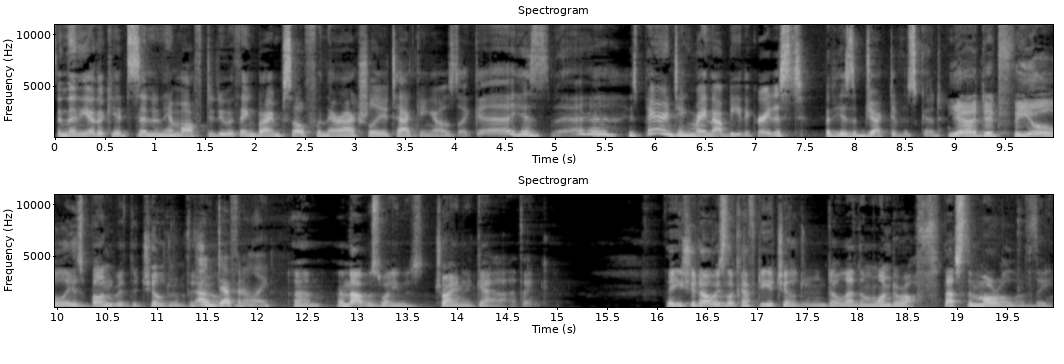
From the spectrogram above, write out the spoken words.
And then the other kid sending him off to do a thing by himself when they're actually attacking. I was like, uh, his uh, his parenting might not be the greatest, but his objective is good. Yeah, I did feel his bond with the children for Oh, sure. definitely. Um, and that was what he was trying to get at, I think. That you should always look after your children and don't let them wander off. That's the moral of the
